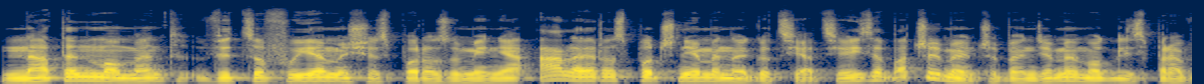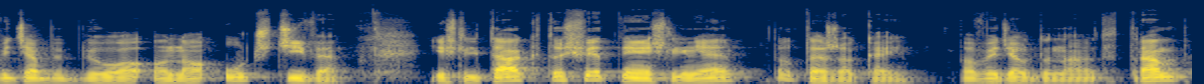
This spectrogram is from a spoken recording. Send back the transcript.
Na ten moment wycofujemy się z porozumienia, ale rozpoczniemy negocjacje i zobaczymy, czy będziemy mogli sprawić, aby było ono uczciwe. Jeśli tak, to świetnie, jeśli nie, to też ok, powiedział Donald Trump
